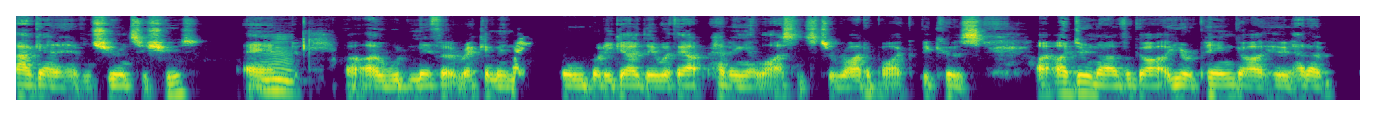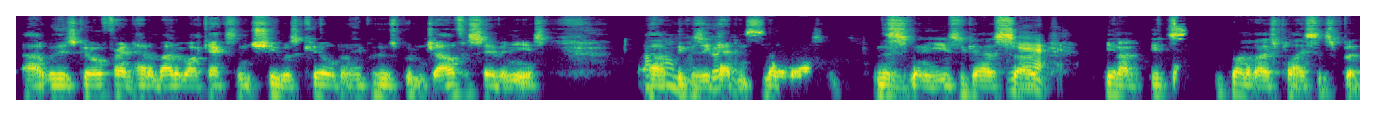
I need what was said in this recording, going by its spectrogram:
are going to have insurance issues. And mm. I would never recommend anybody go there without having a license to ride a bike because I, I do know of a guy, a European guy, who had a uh, with his girlfriend had a motorbike accident. She was killed, and he was put in jail for seven years uh, oh, because he hadn't no license. And this is many years ago. So yeah. you know, it's one of those places. But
